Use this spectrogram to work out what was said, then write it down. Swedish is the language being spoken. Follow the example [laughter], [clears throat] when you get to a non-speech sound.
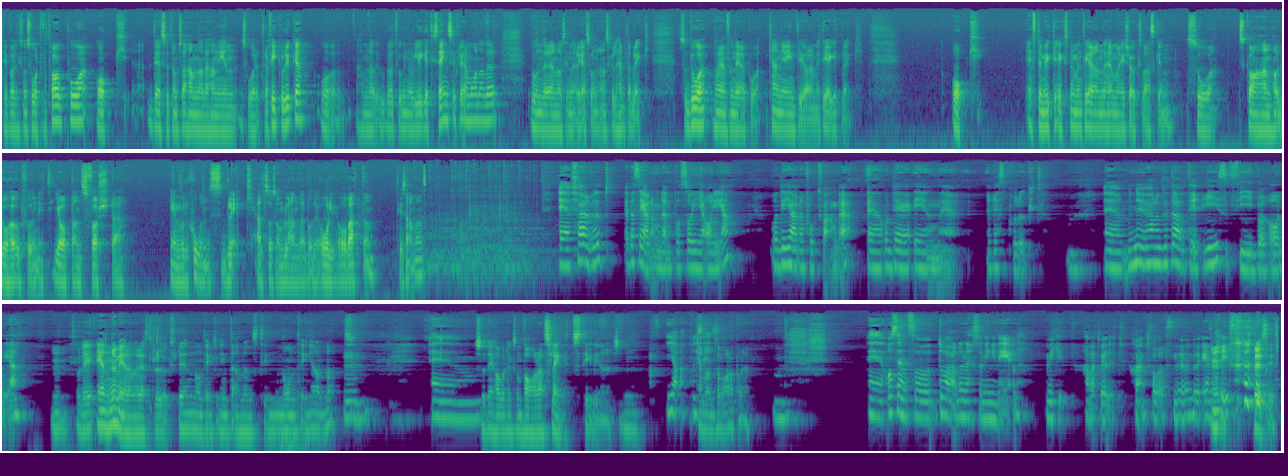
det var liksom svårt att få tag på och dessutom så hamnade han i en svår trafikolycka och hamnade, var tvungen att ligga till sängs i flera månader under en av sina resor när han skulle hämta bläck. Så då började han fundera på, kan jag inte göra mitt eget bläck? Och efter mycket experimenterande hemma i köksvasken så ska han då ha uppfunnit Japans första emulsionsbläck, alltså som blandar både olja och vatten tillsammans. Eh, förut baserade de den på sojaolja och det gör de fortfarande. Eh, och det är en eh, restprodukt. Mm. Men nu har de gått över till risfiberolja. Mm. Och det är ännu mer än en restprodukt, för det är någonting som inte används till någonting annat. Mm. Så det har väl liksom bara slängts tidigare. Så nu ja, kan man ta vara på det. Mm. Eh, och sen så drar det nästan ingen el, vilket har varit väldigt skönt för oss nu under elkris. Mm, [laughs] precis.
